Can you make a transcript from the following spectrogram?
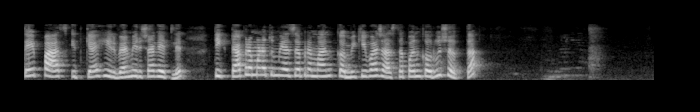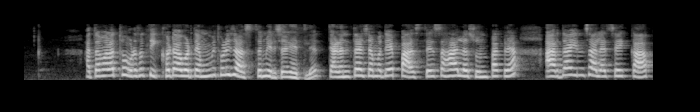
ते पाच इतक्या हिरव्या मिरच्या घेतलेत. तिखटाप्रमाणे तुम्ही याचं प्रमाण कमी किंवा जास्त पण करू शकता. आता मला थोडंसं तिखट आवडतं त्यामुळे मी थोडी जास्त मिरच्या घेतल्यात. त्यानंतर याच्यामध्ये पाच ते सहा लसूण पाकळ्या अर्धा इंच आल्याचे काप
